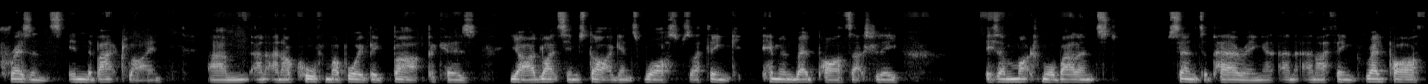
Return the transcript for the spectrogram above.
presence in the back line. Um, and, and I'll call for my boy Big Butt because yeah, I'd like to see him start against Wasps. I think him and Redpath's actually is a much more balanced centre pairing, and, and, and I think Redpath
